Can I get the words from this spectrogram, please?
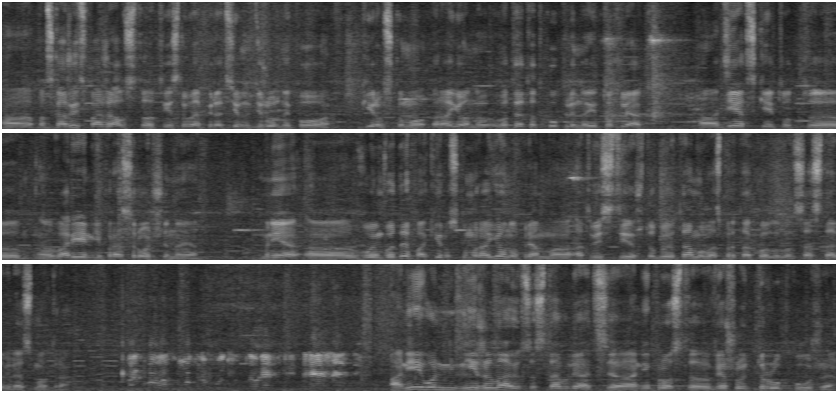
А, Подскажите, пожалуйста, вот, если вы оперативно дежурный по Кировскому району, вот этот купленный тухляк а, детский, тут э, варенье просроченное, мне э, в УМВД по Кировскому району прям э, отвезти, чтобы там у вас протокол его составили осмотра. Они его не желают составлять, э, они просто вешают трубку уже.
